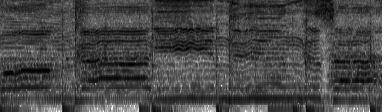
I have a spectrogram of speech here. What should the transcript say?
뭔가 있는 그 사람.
